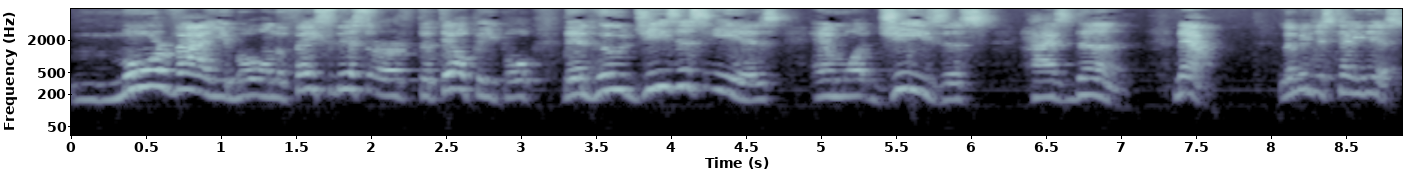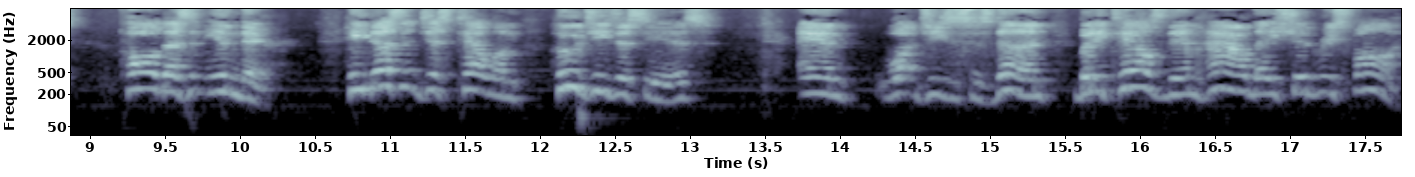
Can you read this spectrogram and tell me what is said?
more valuable on the face of this earth to tell people than who Jesus is and what Jesus has done. Now, let me just tell you this Paul doesn't end there. He doesn't just tell them who Jesus is and what Jesus has done, but he tells them how they should respond.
